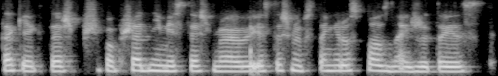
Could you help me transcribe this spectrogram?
tak jak też przy poprzednim, jesteśmy, jesteśmy w stanie rozpoznać, że to jest,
